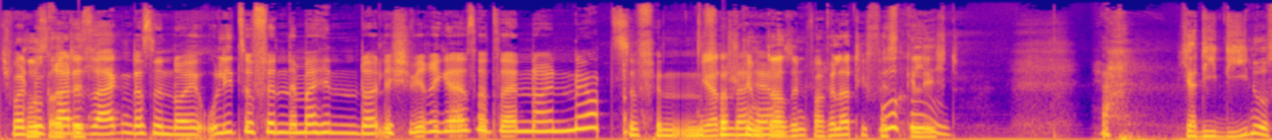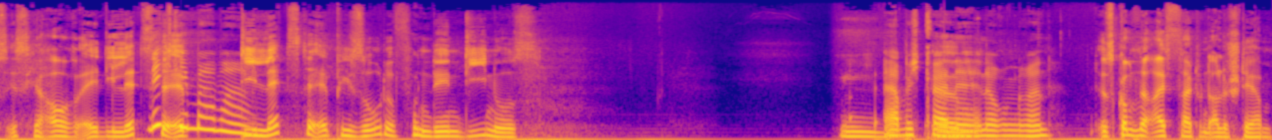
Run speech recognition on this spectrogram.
ich wollte nur gerade sagen, dass eine neue Uli zu finden immerhin deutlich schwieriger ist, als einen neuen Nerd zu finden. Ja, das stimmt, daher- da sind wir relativ Uhu. festgelegt. Ja. Ja, die Dinos ist ja auch, ey, die letzte, Nicht die Mama. die letzte Episode von den Dinos. Da habe ich keine Ähm, Erinnerung dran. Es kommt eine Eiszeit und alle sterben.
